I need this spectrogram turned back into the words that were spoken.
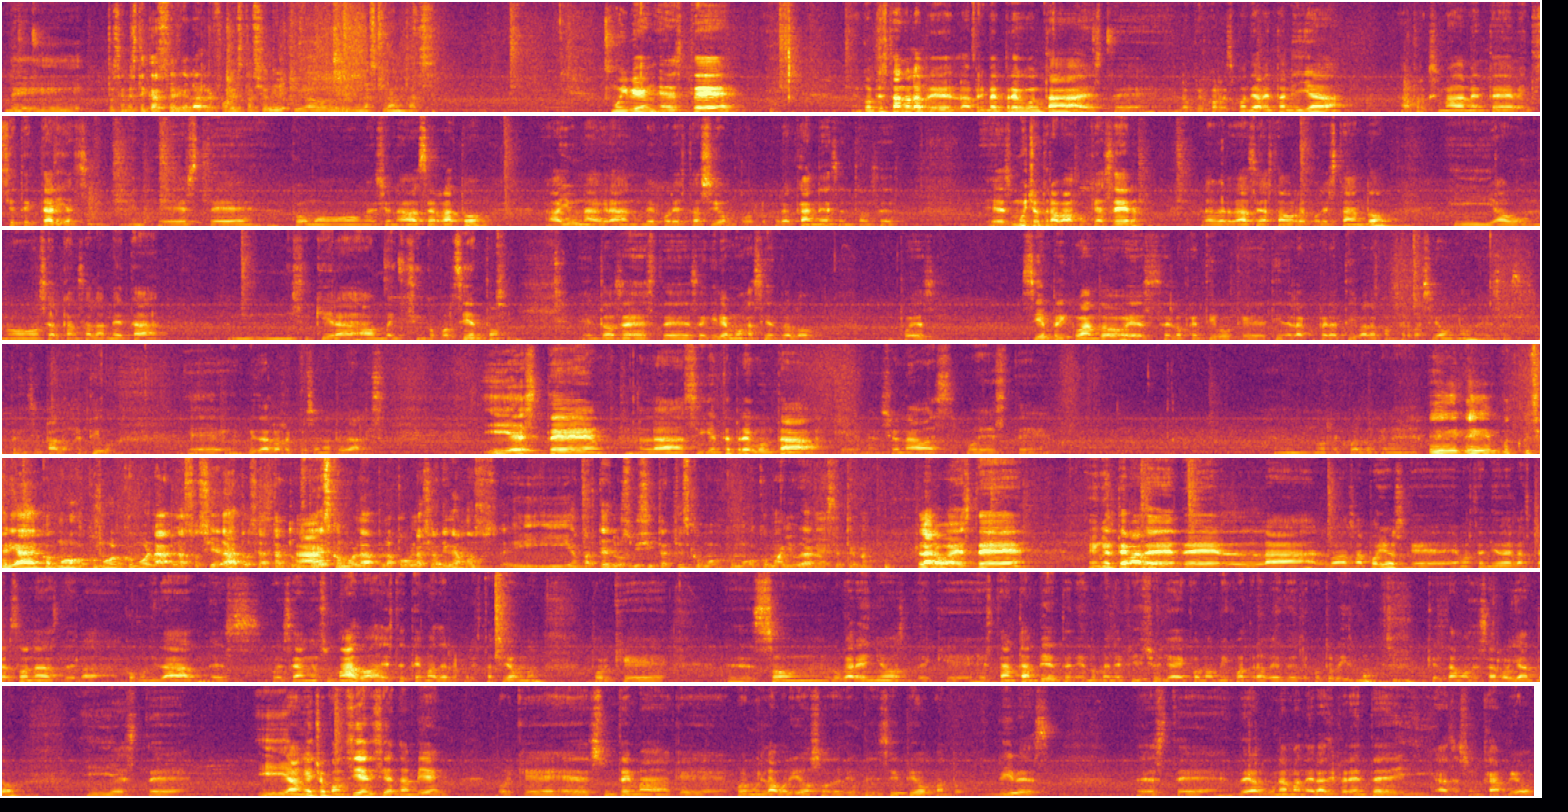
de, pues en este caso sería la reforestación y el cuidado de, de las plantas. Muy bien, este, Contestando la, la primera pregunta, este, lo que corresponde a Ventanilla, aproximadamente 27 hectáreas. Este, como mencionaba hace rato, hay una gran deforestación por los huracanes, entonces es mucho trabajo que hacer. La verdad se ha estado reforestando y aún no se alcanza la meta mm, ni siquiera a un 25%. Entonces este, seguiremos haciéndolo pues siempre y cuando es el objetivo que tiene la cooperativa, la conservación, ¿no? Ese es su principal objetivo, eh, cuidar los recursos naturales. Y este, la siguiente pregunta que mencionabas, pues este, no recuerdo que me... Eh, eh, sería como, como, como la, la, sociedad, o sea, tanto ah. ustedes como la, la, población, digamos, y, aparte de los visitantes, ¿cómo, cómo, cómo ayudan a este tema? Claro, este, en el tema de, de los apoyos que hemos tenido de las personas, de la comunidad, es, pues se han sumado a este tema de reforestación, ¿no? Porque eh, son lugareños de que están también teniendo un beneficio ya económico a través del ecoturismo que estamos desarrollando y este y han hecho conciencia también porque es un tema que fue muy laborioso desde un principio cuando vives este, de alguna manera diferente y haces un cambio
